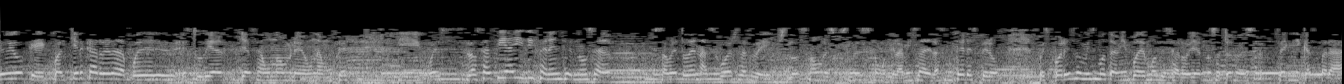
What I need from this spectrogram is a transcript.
Yo digo que cualquier carrera la puede estudiar ya sea un hombre o una mujer. Y pues, o sea, sí hay diferencias, ¿no? O sobre todo en las fuerzas de los hombres, pues no es como que la misma de las mujeres, pero pues por eso mismo también podemos desarrollar nosotros nuestras técnicas para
